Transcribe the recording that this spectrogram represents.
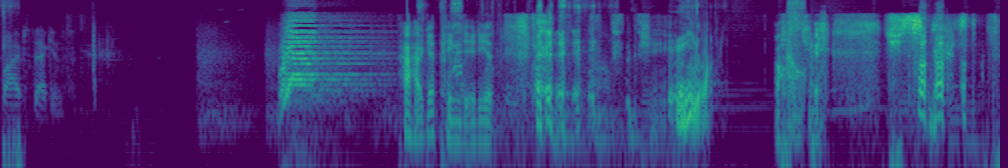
five seconds. Haha, get pinged, idiot. Gee. okay. Jesus Christ.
